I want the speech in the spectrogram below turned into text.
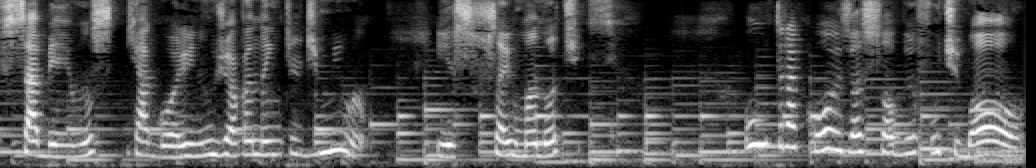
Sabemos que agora ele não joga na Inter de Milão. Isso saiu uma notícia. Outra coisa sobre o futebol.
